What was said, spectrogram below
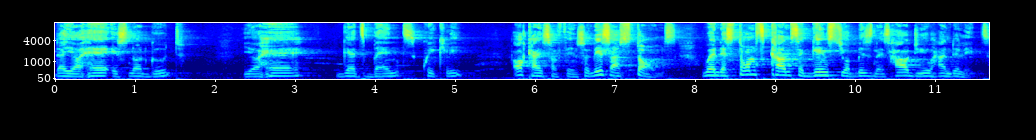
that your hair is not good, your hair gets bent quickly, all kinds of things. So these are storms. When the storms comes against your business, how do you handle it?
